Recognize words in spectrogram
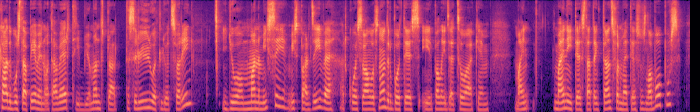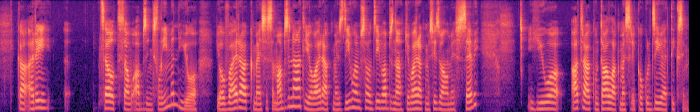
kāda būs tā pievienotā vērtība, jo, manuprāt, tas ir ļoti, ļoti svarīgi, jo mana misija vispār dzīvē, ar ko es vēlos nodarboties, ir palīdzēt cilvēkiem main, mainīties, tā teikt, transformēties uz labo pusi, kā arī eh, celt savu apziņas līmeni, jo, jo vairāk mēs esam apzināti, jo vairāk mēs dzīvojam savu dzīvi apzināti, jo vairāk mēs izvēlamies sevi, jo ātrāk un tālāk mēs arī kaut kur dzīvē tiksim.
